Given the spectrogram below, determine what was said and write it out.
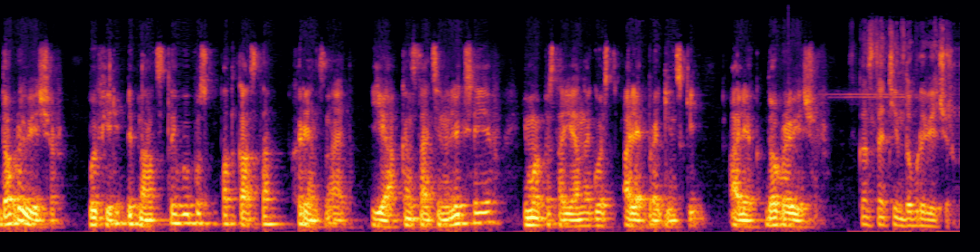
Добрый вечер. В эфире 15 выпуск подкаста «Хрен знает». Я Константин Алексеев и мой постоянный гость Олег Брагинский. Олег, добрый вечер. Константин, добрый вечер.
